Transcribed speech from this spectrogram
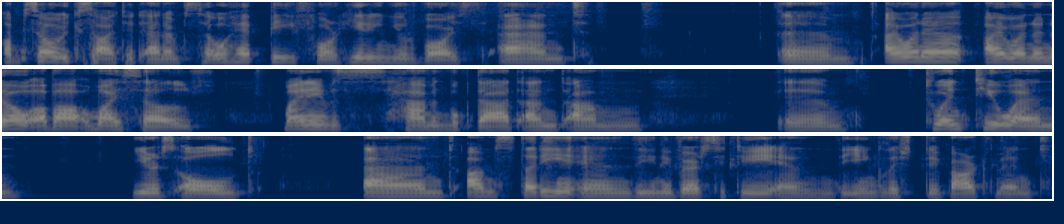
I'm so excited and I'm so happy for hearing your voice and um, I wanna I wanna know about myself. My name is Hamid Muqdad and I'm um, 21 years old and I'm studying in the university in the English department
